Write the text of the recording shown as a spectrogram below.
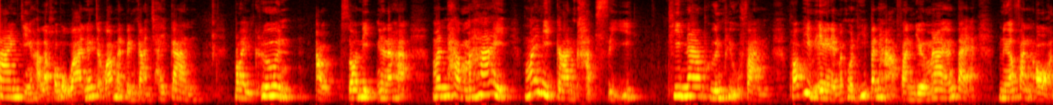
มากๆจริงๆค่ะ แล้วเขาบอกว่าเนื่องจากว่ามันเป็นการใช้การปล่อยคลื่นเอาโซนิกเนี่ยนะคะ มันทำให้ไม่มีการขัดสีที่หน้าพื้นผิวฟัน เพราะพิมพ์เองเนี่ยเป็นคนที่ปัญหาฟันเยอะมากตั้งแต่เนื้อฟันอ่อน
